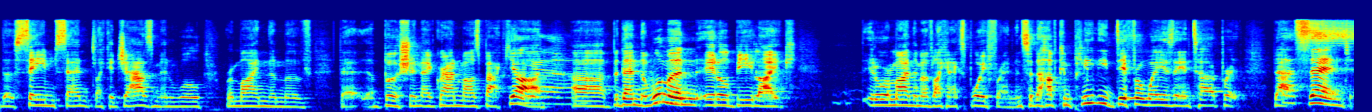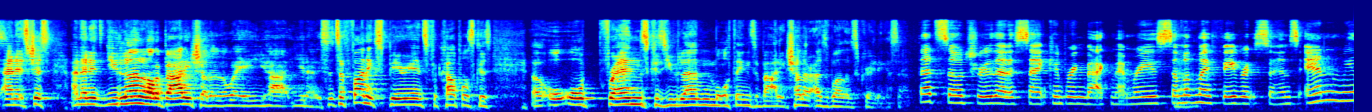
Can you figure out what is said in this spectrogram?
the same scent like a jasmine will remind them of the, a bush in their grandma's backyard, Yeah. uh, but then the woman it'll be like it'll remind them of like an ex-boyfriend. And so they'll have completely different ways they interpret that That's- scent. And it's just and then it, you learn a lot about each other in the way you have you know so it's a fun experience for couples because uh, or, or friends because you learn more things about each other as well as creating a scent. That's so true that a scent can bring back memories. Some of my favorite scents and me-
